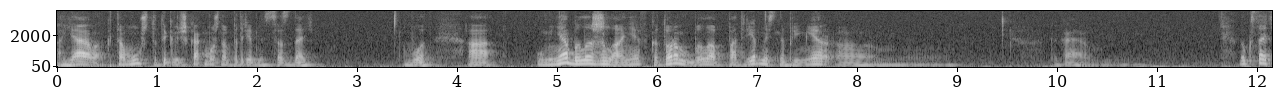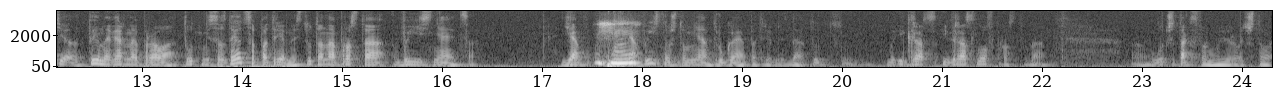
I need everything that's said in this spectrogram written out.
А я к тому, что ты говоришь, как можно потребность создать. Вот. А у меня было желание, в котором была потребность, например, эм, какая? Ну, кстати, ты, наверное, права. Тут не создается потребность, тут она просто выясняется. Я, Мгм. я выяснил, что у меня другая потребность. Да, тут игра, игра слов просто, да. Э, Лучше так сформулировать, что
